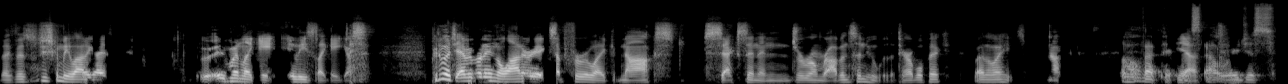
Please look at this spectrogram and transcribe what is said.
Like there's just going to be a lot of guys. It went like eight, at least like eight guys pretty much everybody in the lottery except for like Knox, Sexton, and Jerome Robinson, who was a terrible pick, by the way. Not. Oh, that pick yeah. was outrageous.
